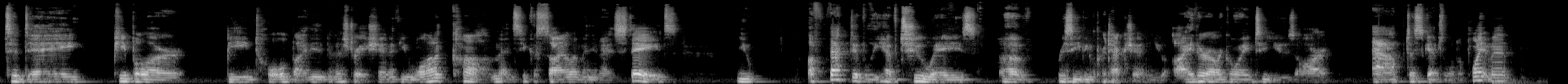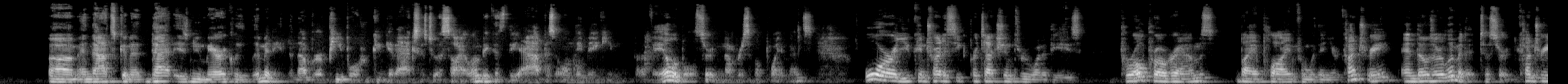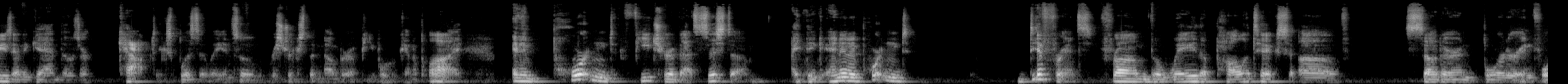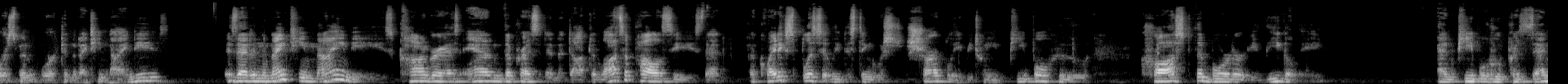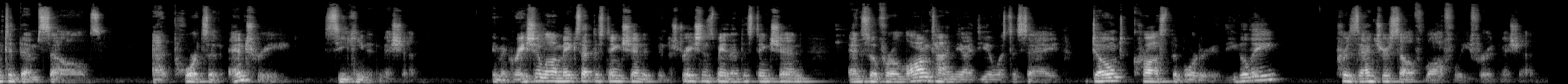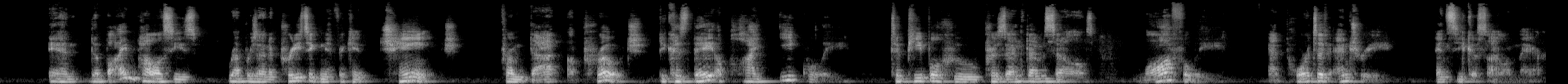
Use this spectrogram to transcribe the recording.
Today, people are being told by the administration if you want to come and seek asylum in the United States, you effectively have two ways of receiving protection. You either are going to use our app to schedule an appointment, um, and that's gonna that is numerically limiting the number of people who can get access to asylum because the app is only making available certain numbers of appointments. Or you can try to seek protection through one of these parole programs by applying from within your country, and those are limited to certain countries. And again, those are capped explicitly, and so restricts the number of people who can apply. An important feature of that system, I think, and an important difference from the way the politics of southern border enforcement worked in the 1990s is that in the 1990s, Congress and the president adopted lots of policies that quite explicitly distinguished sharply between people who crossed the border illegally and people who presented themselves at ports of entry seeking admission. Immigration law makes that distinction, administrations made that distinction. And so for a long time, the idea was to say, don't cross the border illegally, present yourself lawfully for admission. And the Biden policies represent a pretty significant change from that approach because they apply equally to people who present themselves lawfully at ports of entry and seek asylum there.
